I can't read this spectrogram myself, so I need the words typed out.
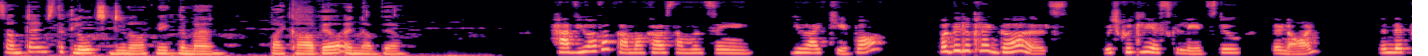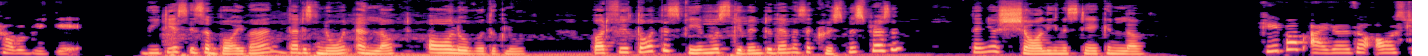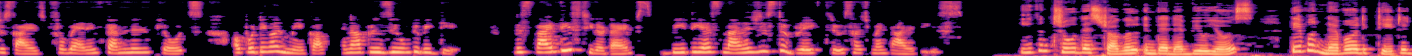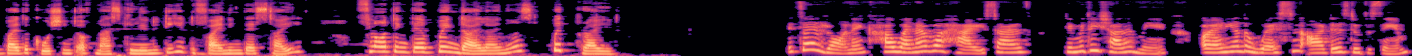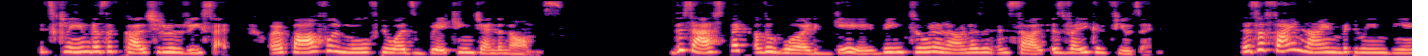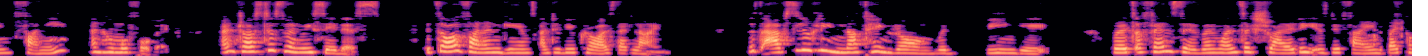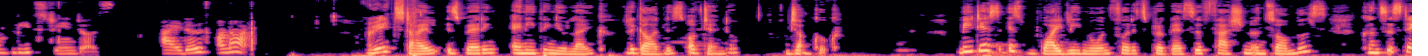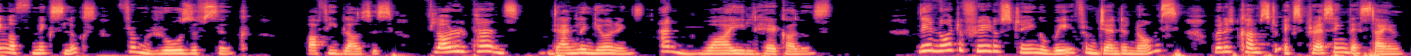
Sometimes the clothes do not make the man by Kavya and Navya. Have you ever come across someone saying, You like K pop? But they look like girls, which quickly escalates to, They're not? Then they're probably gay. BTS is a boy band that is known and loved all over the globe. But if you thought this fame was given to them as a Christmas present, then you're surely mistaken, love. K-pop idols are ostracized for wearing feminine clothes or putting on makeup and are presumed to be gay. Despite these stereotypes, BTS manages to break through such mentalities. Even through their struggle in their debut years, they were never dictated by the quotient of masculinity defining their style, flaunting their winged eyeliners with pride. It's ironic how whenever Harry Styles, Timothy Chalamet, or any other Western artist do the same, it's claimed as a cultural reset or a powerful move towards breaking gender norms. This aspect of the word gay being thrown around as an insult is very confusing. There's a fine line between being funny and homophobic, and trust us when we say this. It's all fun and games until you cross that line. There's absolutely nothing wrong with being gay, but it's offensive when one's sexuality is defined by complete strangers idols or not. Great style is wearing anything you like, regardless of gender. Jungkook. BTS is widely known for its progressive fashion ensembles, consisting of mixed looks from rows of silk, puffy blouses, floral pants, dangling earrings, and wild hair colors. They are not afraid of straying away from gender norms when it comes to expressing their style.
